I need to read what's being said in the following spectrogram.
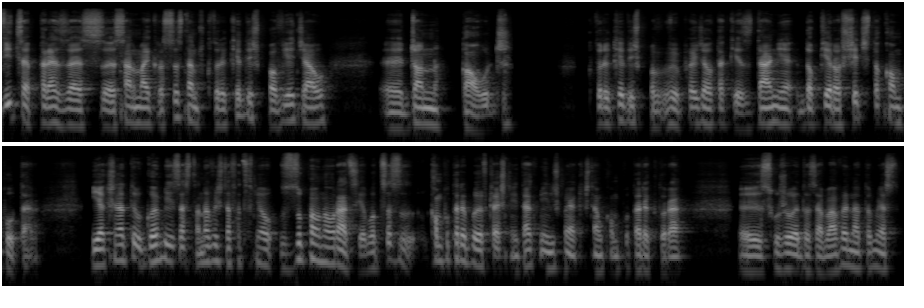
wiceprezes Sun Microsystems, który kiedyś powiedział, John Gouge, który kiedyś powiedział takie zdanie: Dopiero sieć to komputer. I jak się nad tym głębiej zastanowić, to facet miał zupełną rację, bo co, komputery były wcześniej, tak? Mieliśmy jakieś tam komputery, które służyły do zabawy, natomiast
